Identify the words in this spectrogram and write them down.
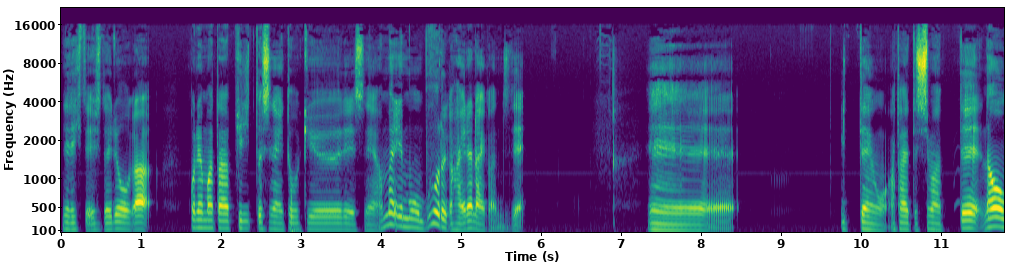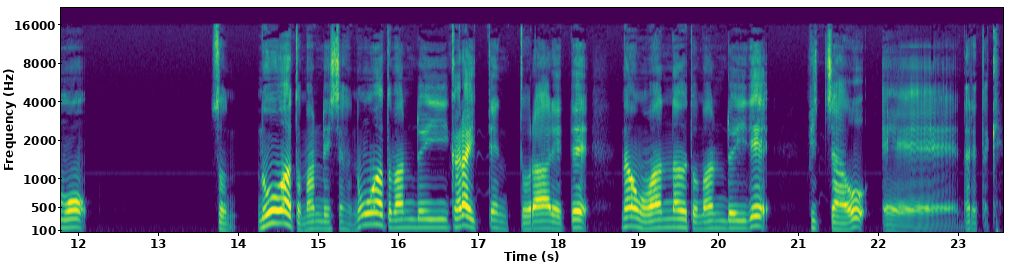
出てきた吉田亮が、これまたピリッとしない投球でですね、あんまりもうボールが入らない感じで、えー、1点を与えてしまって、なおも、そう、ノーアウト満塁しちゃうんですよ。ノーアウト満塁から1点取られて、なおもワンアウト満塁で、ピッチャーを、えー、誰だっけ？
